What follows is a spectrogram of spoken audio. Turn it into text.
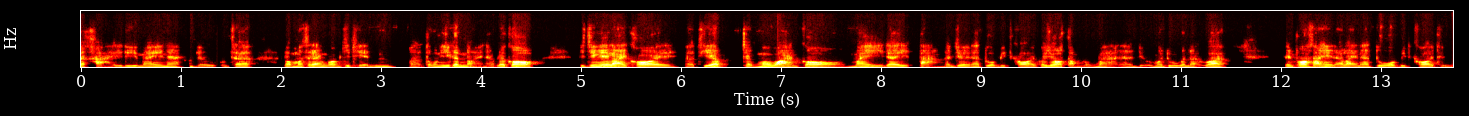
จะขายดีไหมนะเดี๋ยวผมจะลองมาแสดงความคิดเห็นตรงนี้กันหน่อยนะครับ แล้วก็จริงๆให้หลายคอยเทียบจากเมื่อวานก็ไม่ได้ต่างกันเยอะนะตัวบิตคอยก็ย่อต่ำลงมานะเดี๋ยวมาดูกันหน่อยว่า เป็นเพราะสาเหตุอะไรนะตัวบิตคอยถึง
